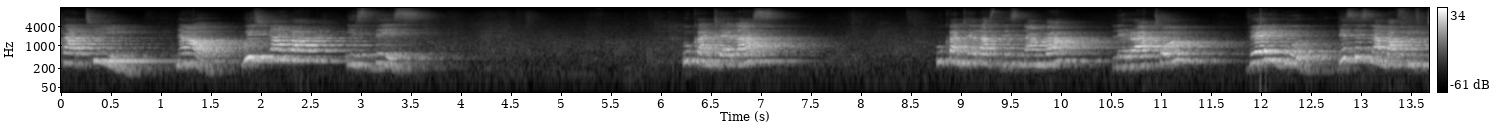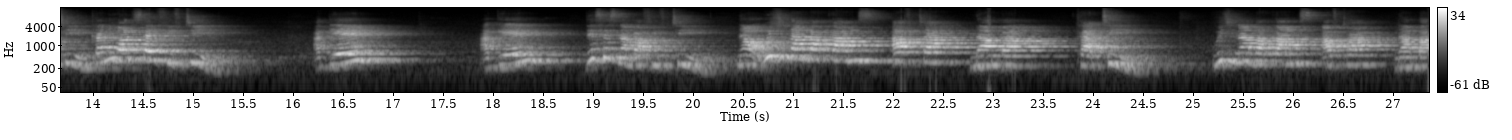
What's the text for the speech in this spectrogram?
13. Now, which number is this? Who can tell us? Who can tell us this number? Lerato. Very good. This is number 15. Can you all say 15? Again. Again. This is number 15. Now, which number comes after number 13? Which number comes after number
